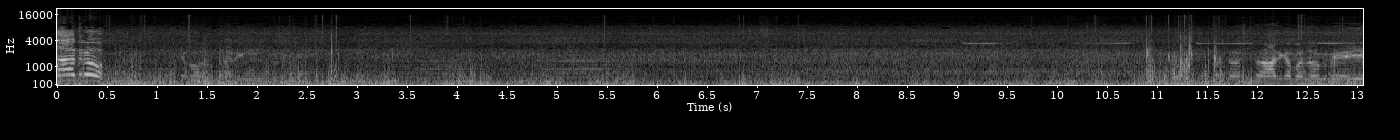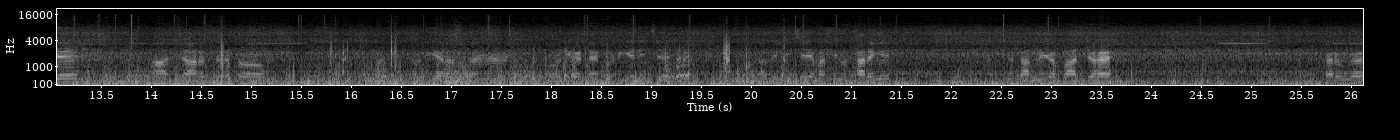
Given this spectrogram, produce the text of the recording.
ताद रो देखो पूरा रिंग उंग टूट गया। तो दोस्तों आज का ब्लॉग में यही है। आज जा रहे थे तो टूट गया रास्ते में। बॉडी का टायर टूट गया नीचे। अभी नीचे ये मशीन उतारेंगे। मशीन उतारने के बाद जो है करूँगा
